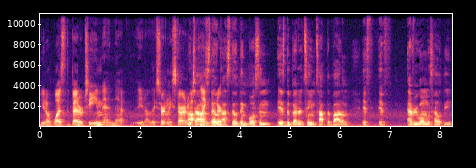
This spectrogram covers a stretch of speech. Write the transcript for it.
you know, was the better team, and that you know they certainly started Which off I playing still, better. I still think Boston is the better team, top to bottom. If if everyone was healthy,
